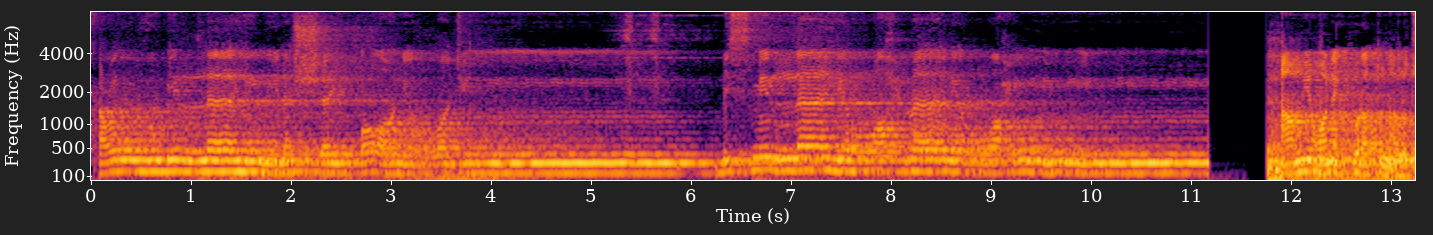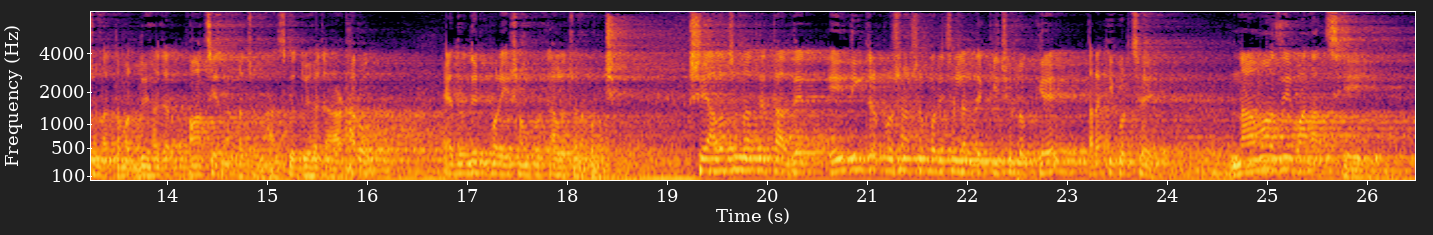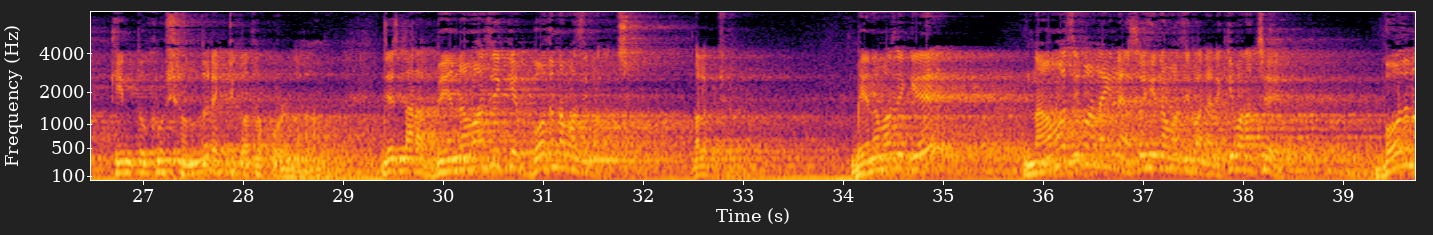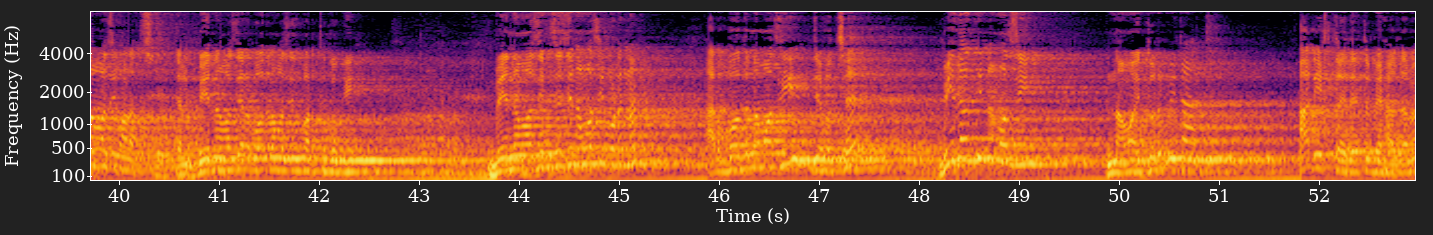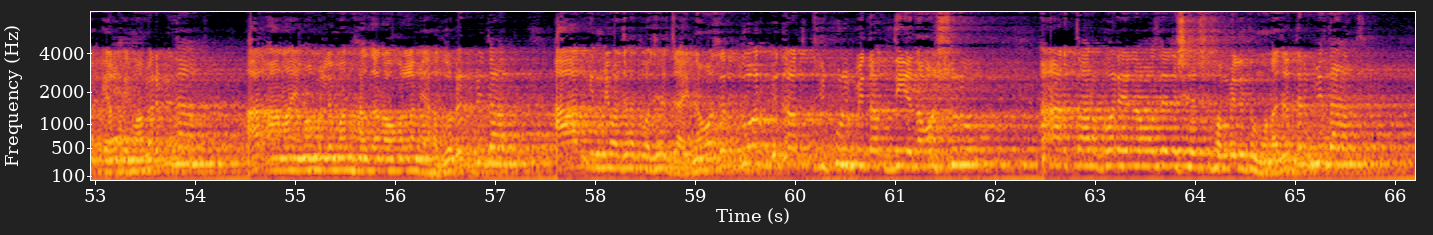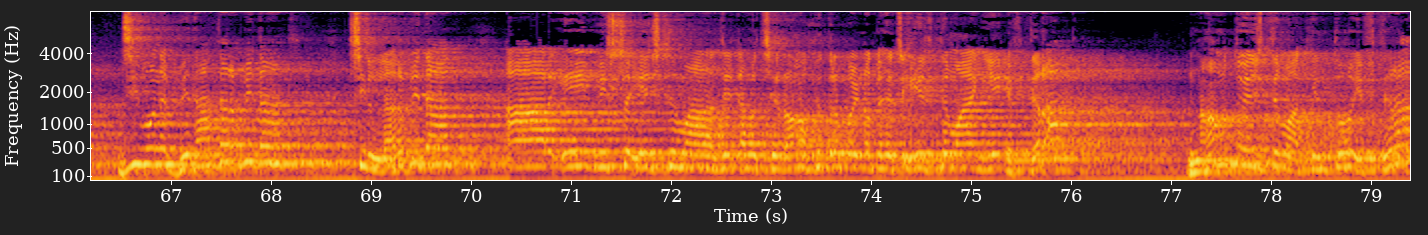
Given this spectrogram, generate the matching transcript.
أعوذ بالله من الشيطان الرجيم بسم الله الرحمن الرحيم আমি অনেক পুরাতন আলোচনা তোমার দুই হাজার পাঁচের আলোচনা আজকে দুই হাজার আঠারো এতদিন পরে এই সম্পর্কে আলোচনা করছি সে আলোচনাতে তাদের এই দিকটার প্রশংসা করেছিলাম যে কিছু লোককে তারা কি করছে নামাজি বানাচ্ছে কিন্তু খুব সুন্দর একটি কথা পড়লাম যে তারা বেনামাজিকে বদনামাজি বানাচ্ছে। ভালো করে শুনবেন বেনামাজিকে নামাজি বানাই না, সহি নামাজি বানায় না। কি বানাচ্ছে? বদনামাজি বানাচ্ছে। তাহলে বেনামাজি আর বদনামাজির পার্থক্য কি? বেনামাজি হচ্ছে যে নামাজি পড়ে না, আর বদনামাজি যে হচ্ছে বিদাতি নামাজি। নামাই তোর বিদাত। আর ইফতাই দেয় তো বেহাজামা ইমামের বিধাত আর আনা ইমাম লেমান হাজার আমলাম ইহাদরের বিদাত। আর ইন্নি ওজাহাত ওজাহ যাই নামাজের দুয়ার বিদাত, ত্রিপুল বিদাত দিয়ে নামাজ শুরু। আর তারপরে নামাজের শেষে সম্মিলিত মোনাজাতের বিদাত, জীবনে বেদাতার বিদাত, চিল্লার বিদাত। আর এই বিশ্ব ইজতেমা যেটা হচ্ছে রণক্ষেত্র পরিণত হয়েছে ইজতেমা গিয়ে ইফতেরা নাম তো ইজতেমা, কিন্তু ইফতেরা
